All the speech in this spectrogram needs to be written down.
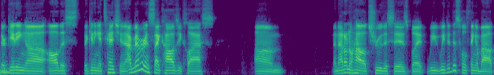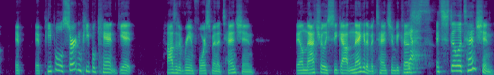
they're Mhm. getting uh all this they're getting attention. I remember in psychology class um and i don't know how true this is but we we did this whole thing about if if people certain people can't get positive reinforcement attention they'll naturally seek out negative attention because yes. it's still attention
